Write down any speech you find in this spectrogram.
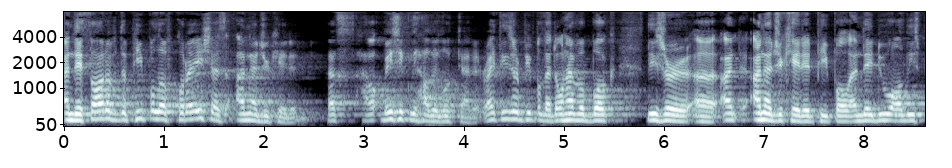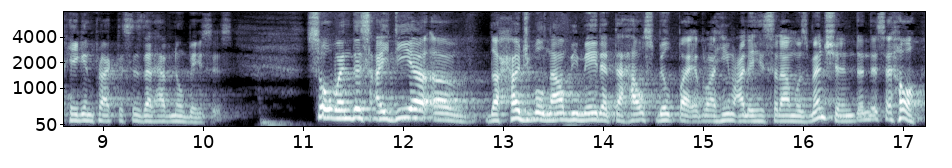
and they thought of the people of Quraysh as uneducated. That's how, basically how they looked at it, right? These are people that don't have a book. These are uh, un- uneducated people, and they do all these pagan practices that have no basis. So when this idea of the Hajj will now be made at the house built by Ibrahim alayhi salam was mentioned, then they said, oh,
